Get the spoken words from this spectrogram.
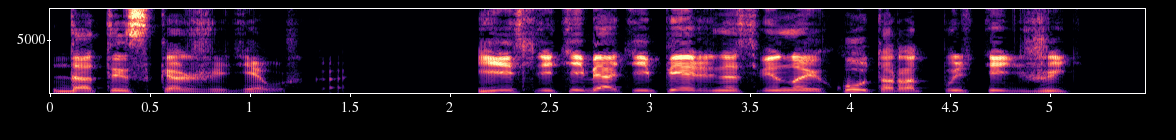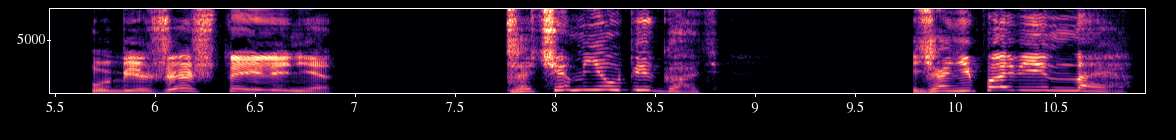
Да ты скажи, девушка, если тебя теперь на свиной хутор отпустить жить, убежишь ты или нет?» «Зачем мне убегать? Я не повинная!»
